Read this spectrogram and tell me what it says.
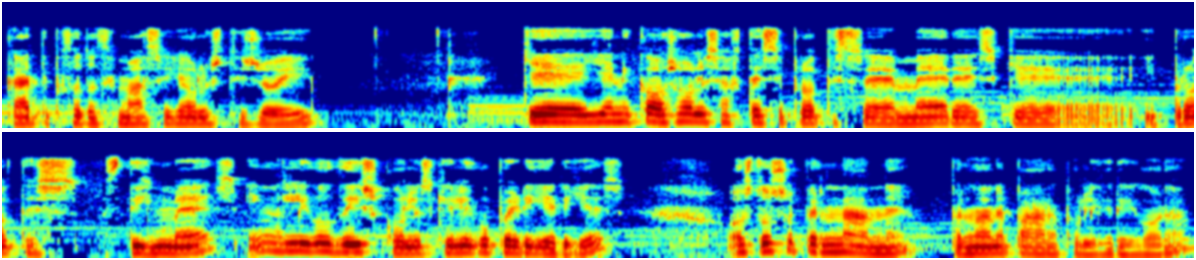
Κάτι που θα το θυμάσαι για όλη τη ζωή και γενικώ όλες αυτές οι πρώτες ε, μέρες και οι πρώτες στιγμές είναι λίγο δύσκολες και λίγο περίεργες, ωστόσο περνάνε, περνάνε πάρα πολύ γρήγορα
